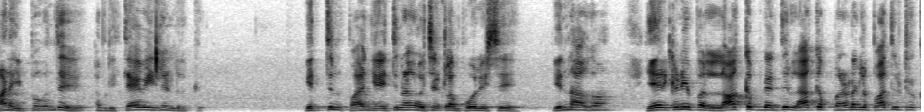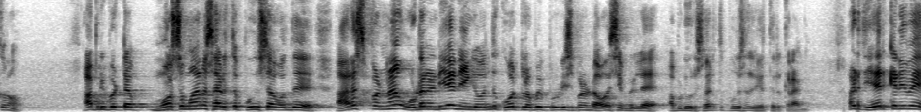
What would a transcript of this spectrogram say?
ஆனால் இப்போ வந்து அப்படி தேவையில்லைன்னு இருக்குது எத்தனை பாஞ்சு எத்தனை நாள் வச்சுருக்கலாம் போலீஸு? என்ன ஆகும்? ஏற்கனவே இப்போ லாக்அப் டெத்து லாக்அப் மரணங்களை பார்த்துக்கிட்டு இருக்கிறோம். அப்படிப்பட்ட மோசமான சரத்தை புதுசாக வந்து அரெஸ்ட் பண்ணால் உடனடியாக நீங்கள் வந்து கோர்ட்டில் போய் ப்ரொடியூஸ் பண்ண வேண்டிய அவசியம் இல்லை. அப்படி ஒரு சரத்து புதுசாக சேர்த்துருக்குறாங்க. அடுத்து ஏற்கனவே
